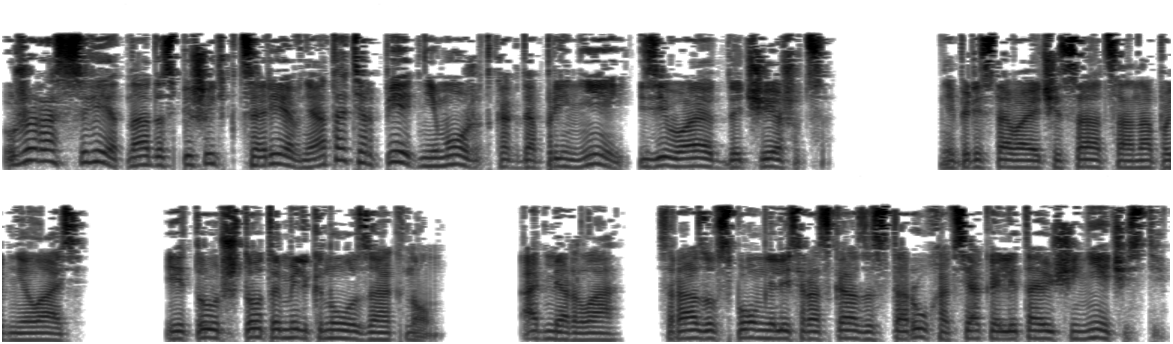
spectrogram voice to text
Уже рассвет, надо спешить к царевне, а та терпеть не может, когда при ней зевают да чешутся. Не переставая чесаться, она поднялась. И тут что-то мелькнуло за окном. Обмерла. Сразу вспомнились рассказы старух о всякой летающей нечисти,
